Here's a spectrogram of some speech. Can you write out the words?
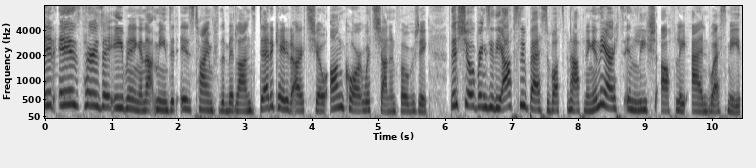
It is Thursday evening, and that means it is time for the Midlands dedicated arts show Encore with Shannon Fogarty. This show brings you the absolute best of what's been happening in the arts in Laois, Offaly, and Westmeath.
